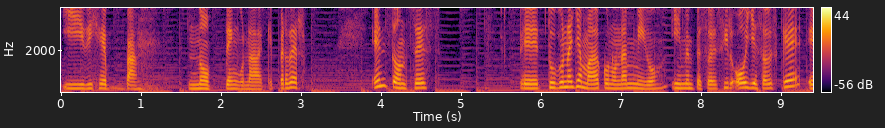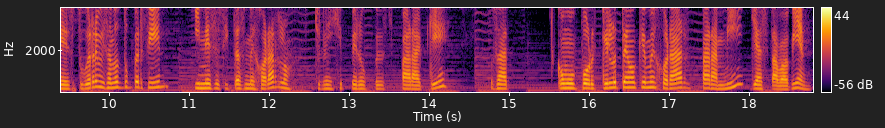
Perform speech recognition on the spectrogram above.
y dije, va, no tengo nada que perder. Entonces, eh, tuve una llamada con un amigo y me empezó a decir, oye, ¿sabes qué? Estuve revisando tu perfil y necesitas mejorarlo. Yo le dije, pero pues, ¿para qué? O sea, como por qué lo tengo que mejorar, para mí ya estaba bien.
